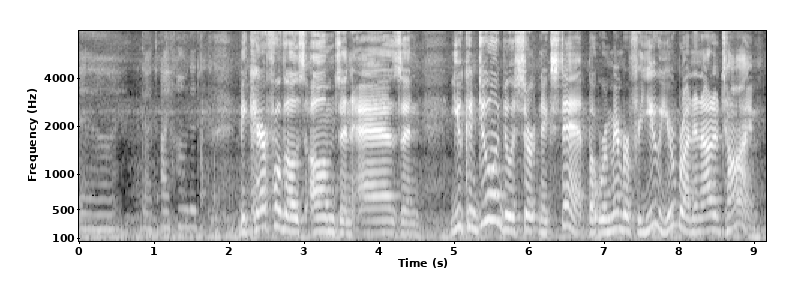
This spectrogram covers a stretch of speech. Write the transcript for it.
uh, that I found it Be careful those ums and ahs, and you can do them to a certain extent, but remember for you, you're running out of time.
